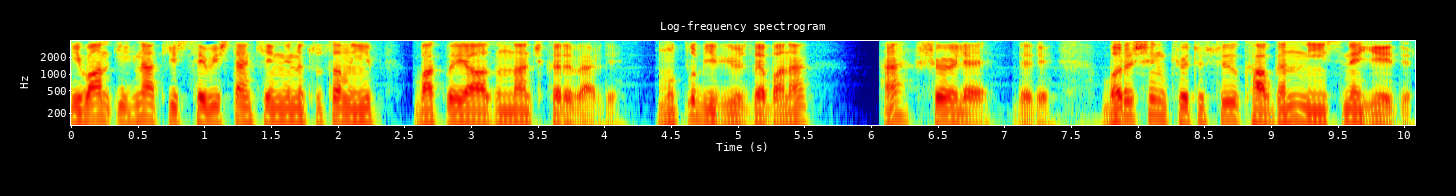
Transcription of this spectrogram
Ivan Ignatyiç sevinçten kendini tutamayıp baklayı ağzından çıkarıverdi. Mutlu bir yüzle bana, ''Ha şöyle'' dedi. ''Barışın kötüsü kavganın iyisine yeğdir.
